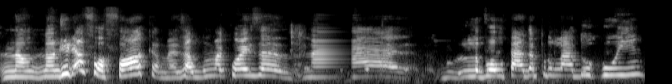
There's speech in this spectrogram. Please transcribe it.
Não, não diria fofoca, mas alguma coisa né, voltada para o lado ruim.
